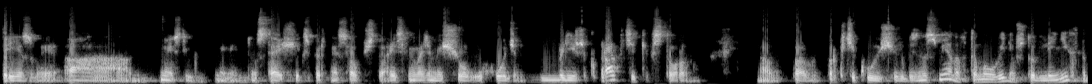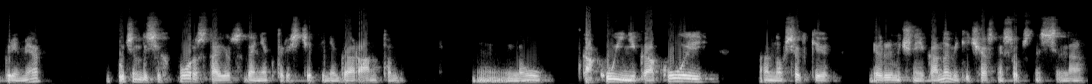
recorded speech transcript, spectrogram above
трезвые. А, ну, если настоящее экспертное сообщество, а если мы возьмем еще, уходим ближе к практике, в сторону а, практикующих бизнесменов, то мы увидим, что для них, например, Путин до сих пор остается до некоторой степени гарантом, ну, какой-никакой, но все-таки рыночной экономики, частной собственности на,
